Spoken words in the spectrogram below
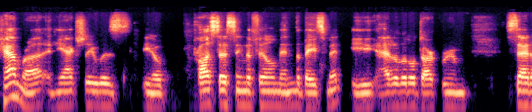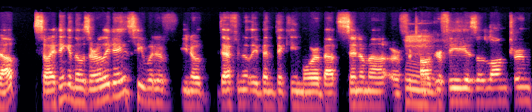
camera, and he actually was, you know, processing the film in the basement. He had a little dark room set up. So I think in those early days, he would have, you know, definitely been thinking more about cinema or hmm. photography mm. as a long-term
